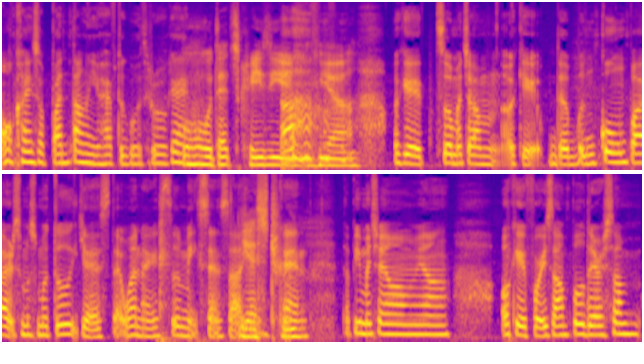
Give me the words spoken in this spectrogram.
all kinds of pantang you have to go through kan. Oh, that's crazy. yeah. Okay, so macam okay the bengkong part semua-semua tu, yes, that one I still make sense lah. Yes, true. Kan? Tapi macam yang okay, for example, there are some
